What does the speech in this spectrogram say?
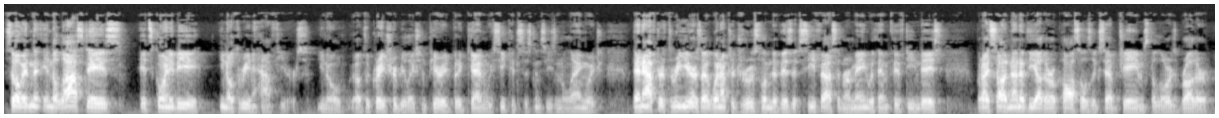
so in the in the last days, it's going to be, you know, three and a half years, you know, of the Great Tribulation period. But again, we see consistencies in the language. Then after three years, I went up to Jerusalem to visit Cephas and remained with him 15 days. But I saw none of the other apostles except James, the Lord's brother.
